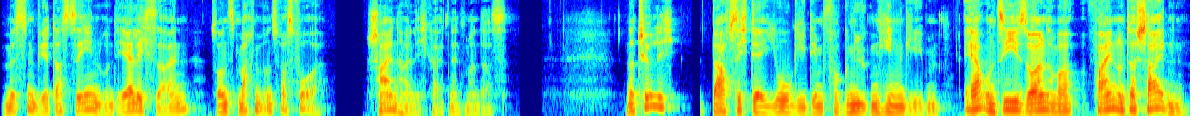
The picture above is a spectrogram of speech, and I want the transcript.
müssen wir das sehen und ehrlich sein, sonst machen wir uns was vor. Scheinheiligkeit nennt man das. Natürlich darf sich der Yogi dem Vergnügen hingeben. Er und sie sollen aber fein unterscheiden.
